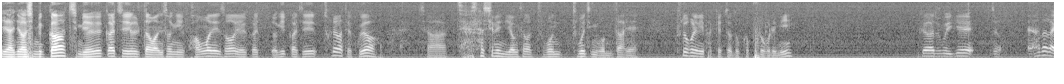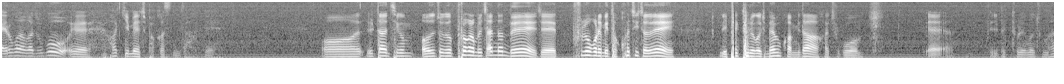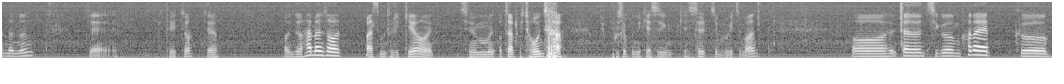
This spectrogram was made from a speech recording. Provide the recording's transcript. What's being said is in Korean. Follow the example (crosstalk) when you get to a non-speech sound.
예, 안녕하십니까. 지금 여기까지 일단 완성이 광원에서 여기까지, 여기까지 처리가 됐고요. 자, (laughs) 사실은 이 영상을 두 번, 두 번 찍은 겁니다. 예. 프로그램이 바뀌었죠. 녹화 프로그램이. 그래가지고 이게, 저, 하다가 에러가 나가지고, 예, 홧김에 좀 바꿨습니다. 예. 어, 일단 지금 어느 정도 프로그램을 짰는데, 이제 프로그램이 더 커지기 전에 리팩토링을 좀 해볼까 합니다. 가지고, 예, refactoring을 좀 하면은, 이제, 되겠죠? 이제, 먼저 하면서 말씀을 드릴게요. 지금 어차피 저 혼자 (laughs) 보실 분이 계시, 계실지 모르겠지만 어 일단은 지금 하나의 그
